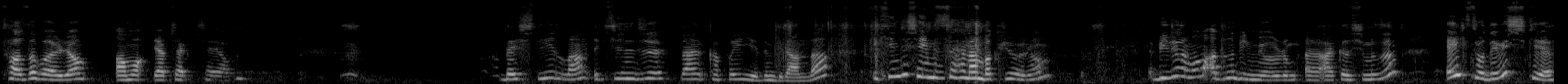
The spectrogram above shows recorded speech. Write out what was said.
Fazla bağırıyorum ama yapacak bir şey yok. Beş değil lan. İkinci ben kafayı yedim bir anda. İkinci şeyimize hemen bakıyorum. Biliyorum ama adını bilmiyorum arkadaşımızın. Eltro demiş ki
